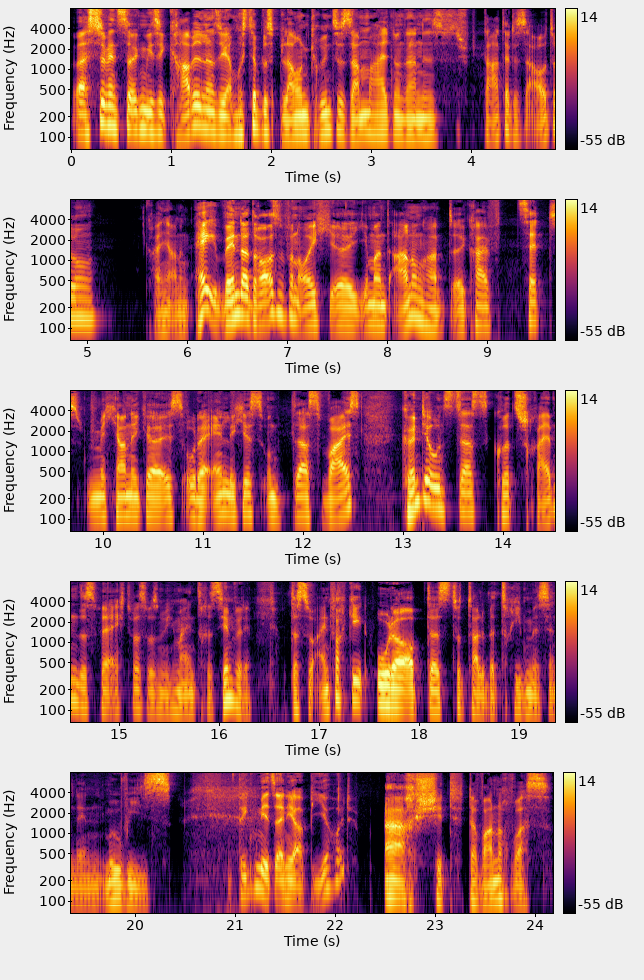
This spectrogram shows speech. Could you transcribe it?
weißt du, wenn es da irgendwie diese Kabel, also ja, muss der bloß blau und grün zusammenhalten und dann ist, startet das Auto. Keine Ahnung. Hey, wenn da draußen von euch äh, jemand Ahnung hat, äh, Kfz-Mechaniker ist oder ähnliches und das weiß, könnt ihr uns das kurz schreiben. Das wäre echt was, was mich mal interessieren würde. Ob das so einfach geht oder ob das total übertrieben ist in den Movies. Trinken wir jetzt ein Jahr Bier heute? Ach shit, da war noch was.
